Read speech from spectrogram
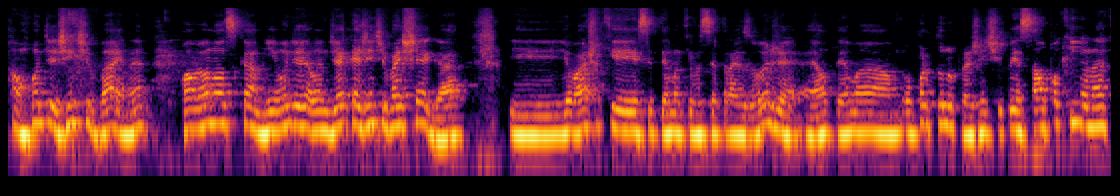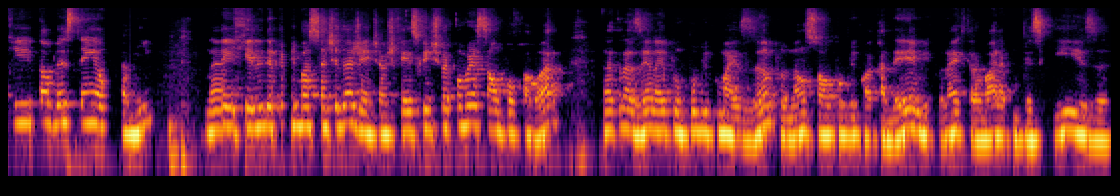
aonde a gente vai, né? Qual é o nosso caminho, onde, onde é que a gente vai chegar. E eu acho que esse tema que você traz hoje é um tema oportuno para a gente pensar um pouquinho, né? Que talvez tenha um caminho, né? E que ele depende bastante da gente. Acho que é isso que a gente vai conversar um pouco agora, né? trazendo aí para um público mais amplo, não só o público acadêmico, né? Que trabalha com pesquisa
